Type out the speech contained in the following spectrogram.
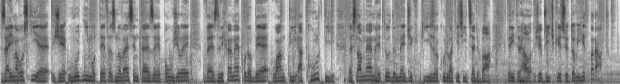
Zajímavostí je, že úvodní motiv z nové syntézy použili ve zrychlené podobě One T a Cool T ve slavném hitu The Magic Key z roku 2002, který trhal žebříčky světových hitparád.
